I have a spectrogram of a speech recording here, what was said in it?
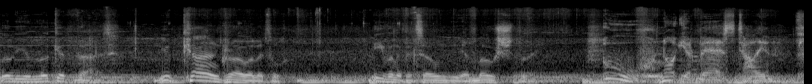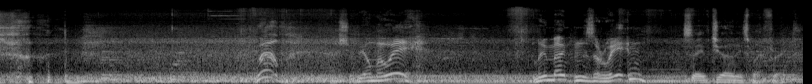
Will you look at that? You can grow a little, even if it's only emotionally. Ooh, not your best, Talion. well, I should be on my way. Blue Mountains are waiting. Safe journeys, my friend.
